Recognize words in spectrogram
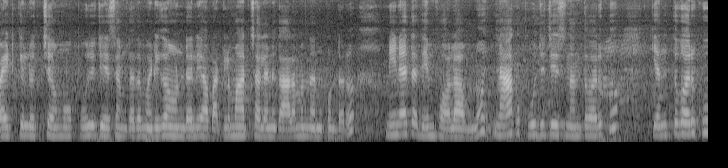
బయటికి వెళ్ళి వచ్చాము పూజ చేసాం కదా మడిగా ఉండాలి ఆ బట్టలు మార్చాలని చాలామంది అనుకుంటారు. నేనైతే అదేం ఫాలో అవ్వను. నాకు పూజ చేసినంత వరకు ఎంతవరకు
